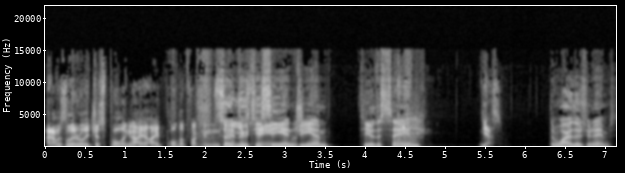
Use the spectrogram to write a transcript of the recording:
And I was literally just pulling. I I pulled a fucking. So MS UTC and. GMT are the same. yes. Then why are those two names?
